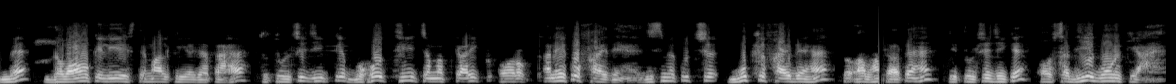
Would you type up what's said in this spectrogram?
में दवाओं के लिए इस्तेमाल किया जाता है। तो तुलसी जी के बहुत ही चमत्कारिक और अनेकों फ़ायदे हैं, जिसमें कुछ मुख्य फ़ायदे हैं। तो अब हम कहते हैं कि तुलसी जी के औषधीय गुण क्या है।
